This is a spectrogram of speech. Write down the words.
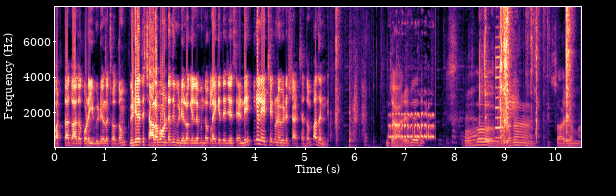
వర్తా కాదో కూడా ఈ వీడియోలో చూద్దాం. వీడియో అయితే చాలా బాగుంటది వీడియోలోకి వెళ్ళే ముందు ఒక లైక్ అయితే చేసేయండి. ఇంకా లేట్ చేయకుండా వీడియో స్టార్ట్ చేద్దాం పదండి. జారే లేదు. ఓహో సారీ అమ్మా.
